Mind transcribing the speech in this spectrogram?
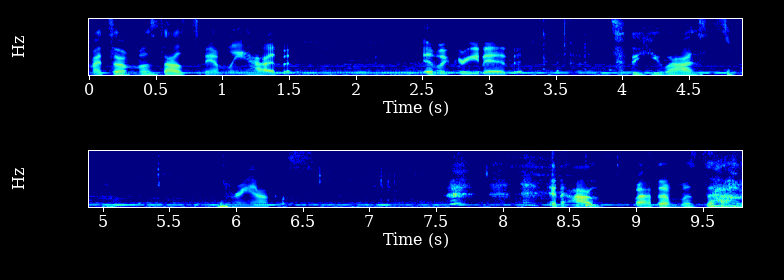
Mademoiselle's family had immigrated to the U.S. from France, and as Mademoiselle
